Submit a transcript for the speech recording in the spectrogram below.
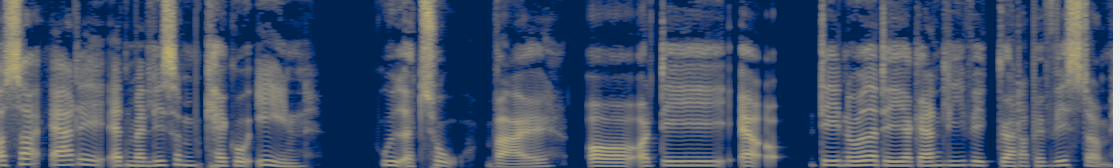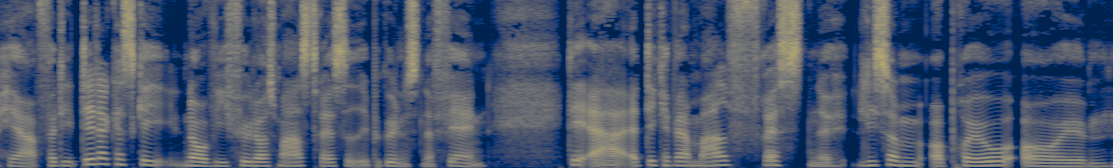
Og så er det, at man ligesom kan gå en ud af to veje, og, og det er det er noget af det, jeg gerne lige vil gøre dig bevidst om her. Fordi det, der kan ske, når vi føler os meget stresset i begyndelsen af ferien, det er, at det kan være meget fristende, ligesom at prøve at, øh,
